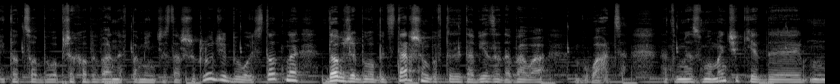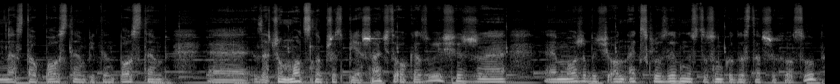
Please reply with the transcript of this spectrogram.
i to, co było przechowywane w pamięci starszych ludzi, było istotne. Dobrze było być starszym, bo wtedy ta wiedza dawała władzę. Natomiast w momencie, kiedy nastał postęp i ten postęp e, zaczął mocno przyspieszać, to okazuje się, że e, może być on ekskluzywny w stosunku do starszych osób.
